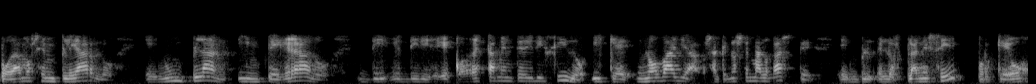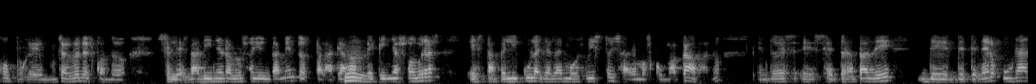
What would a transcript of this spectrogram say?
podamos emplearlo en un plan integrado, correctamente dirigido y que no vaya, o sea, que no se malgaste en, los planes E, porque ojo, porque muchas veces cuando se les da dinero a los ayuntamientos para que hagan mm. pequeñas obras, esta película ya la hemos visto y sabemos cómo acaba, ¿no? Entonces eh, se trata de, de, tener una,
